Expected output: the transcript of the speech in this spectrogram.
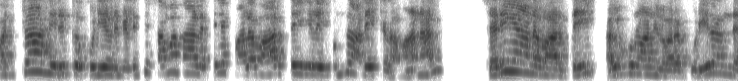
பற்றாக இருக்கக்கூடியவர்களுக்கு சமகாலத்திலே பல வார்த்தைகளை கொண்டு அழைக்கலாம். ஆனால் சரியான வார்த்தை அல் குர்ஆனில் வரக்கூடியது அந்த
